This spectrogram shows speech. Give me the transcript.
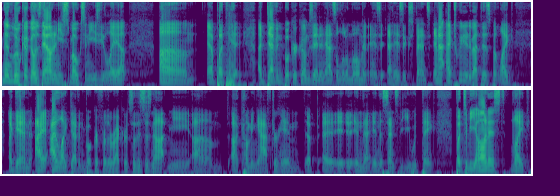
Then Luka goes down and he smokes an easy layup. Um, but a Devin Booker comes in and has a little moment at his expense. And I, I, tweeted about this, but like again, I, I like Devin Booker for the record, so this is not me um, uh, coming after him uh, in that in the sense that you would think. But to be honest, like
